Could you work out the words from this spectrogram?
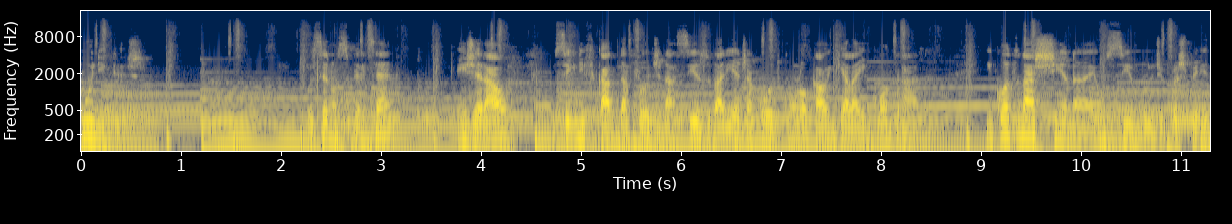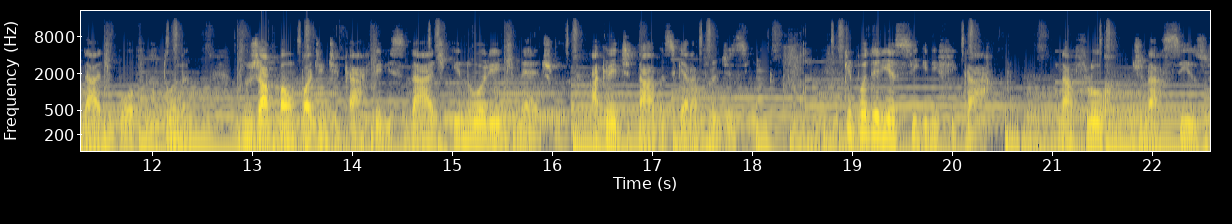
únicas. Você não se percebe? Em geral, o significado da flor de narciso varia de acordo com o local em que ela é encontrada. Enquanto na China é um símbolo de prosperidade e boa fortuna, no Japão pode indicar felicidade e no Oriente Médio acreditava-se que era afrodisíaca. O que poderia significar na flor de narciso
